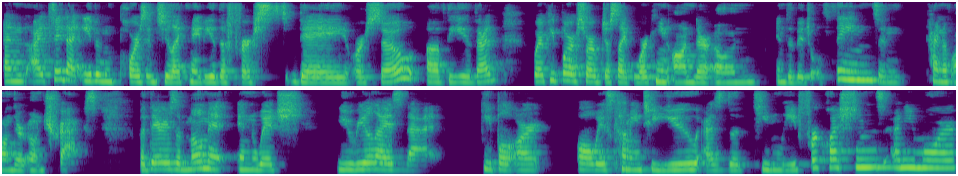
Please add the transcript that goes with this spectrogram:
and I'd say that even pours into like maybe the first day or so of the event where people are sort of just like working on their own individual things and kind of on their own tracks. But there is a moment in which you realize that people aren't always coming to you as the team lead for questions anymore.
